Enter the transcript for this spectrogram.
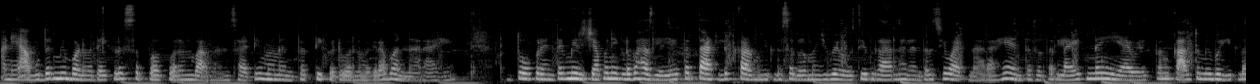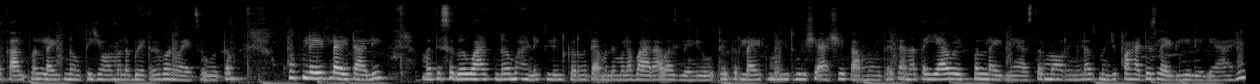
आणि अगोदर मी बनवत आहे इकडे सपक वरण बाबांसाठी मग नंतर तिखट वरण वगैरे बनणार आहे. तोपर्यंत मिरच्या पण इकडे भाजलेल्या तर ताटलीत काढून घेतलं सगळं. म्हणजे व्यवस्थित गार झाल्यानंतरच हे वाटणार आहे. आणि तसं तर लाइट नाही आहे यावेळेत. पण काल तुम्ही बघितलं काल पण लाइट नव्हती जेव्हा मला बेटर बनवायचं होतं. खूप लेट लाइट आली. मग ते सगळं वाटणं भांडी क्लीन करणं त्यामध्ये मला बारा वाजलेले होते. तर लाईटमुळे थोडीशी अशी कामं होते त्यांना आता यावेळेस पण लाइट नाही. आज तर मॉर्निंगलाच म्हणजे पहाटेच लाइट गेलेली आहे.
